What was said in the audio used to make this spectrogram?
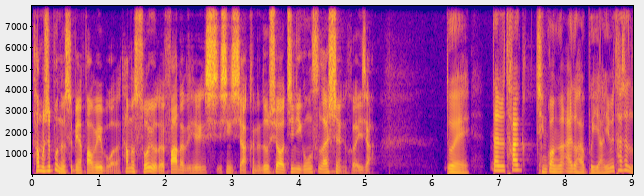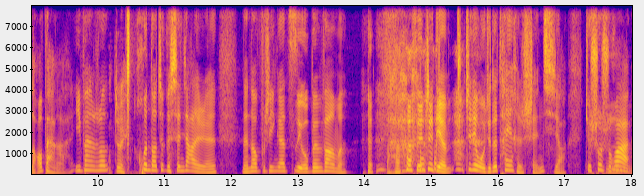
他们是不能随便发微博的，他们所有的发的这些信信息啊，可能都需要经纪公司来审核一下。对，但是他情况跟爱豆还不一样，因为他是老板啊。一般来说，对，混到这个身价的人，难道不是应该自由奔放吗？所以这点，这点我觉得他也很神奇啊。就说实话，嗯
